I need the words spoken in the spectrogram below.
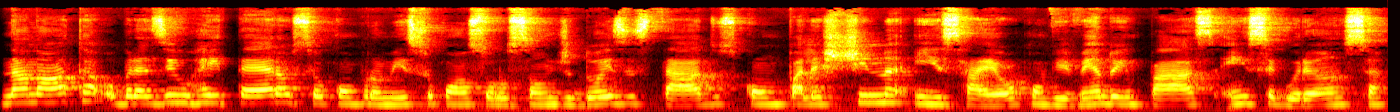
Na nota, o Brasil reitera o seu compromisso com a solução de dois estados, com Palestina e Israel convivendo em paz, em segurança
